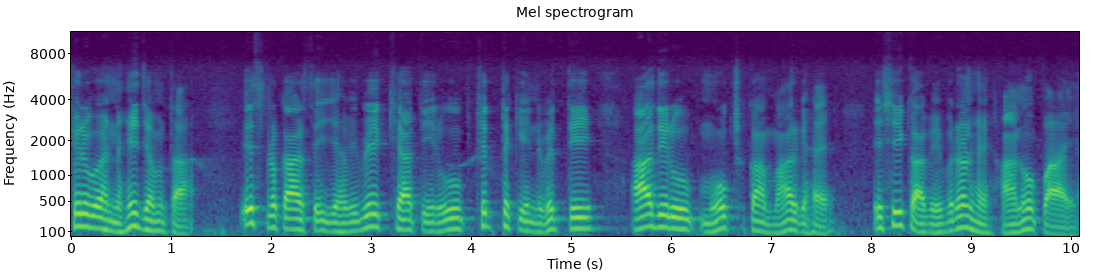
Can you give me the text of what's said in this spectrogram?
फिर वह नहीं जमता। इस प्रकार से यह विवेक ख्याति रूप, चित्त की निवृत्ति आदि रूप मोक्ष का मार्ग है। इसी का विवरण है हानोपाय।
